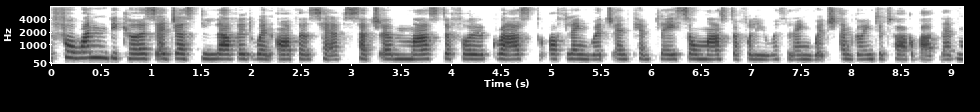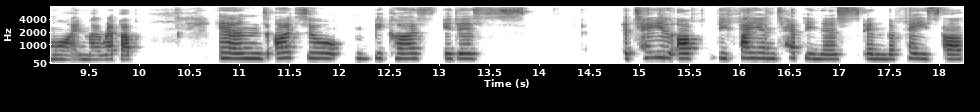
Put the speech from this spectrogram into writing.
for one, because I just love it when authors have such a masterful grasp of language and can play so masterfully with language. I'm going to talk about that more in my wrap up. And also because it is a tale of defiant happiness in the face of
